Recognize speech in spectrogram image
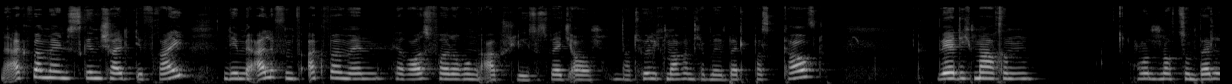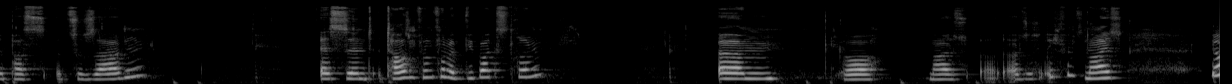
Aquaman-Skin schaltet ihr frei, indem ihr alle fünf Aquaman-Herausforderungen abschließt. Das werde ich auch natürlich machen. Ich habe mir den Battle Pass gekauft. Werde ich machen. Und noch zum Battle Pass zu sagen. Es sind 1500 V-Bucks drin. Ähm, ja, nice. Also ich find's nice. Ja.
